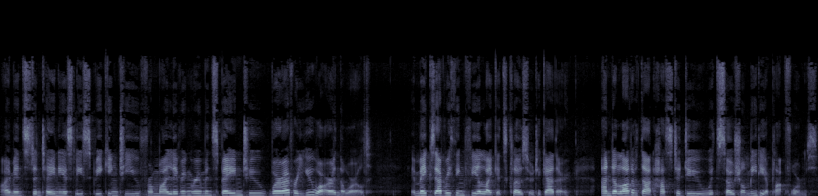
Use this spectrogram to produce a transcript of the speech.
I'm instantaneously speaking to you from my living room in Spain to wherever you are in the world. It makes everything feel like it's closer together, and a lot of that has to do with social media platforms.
